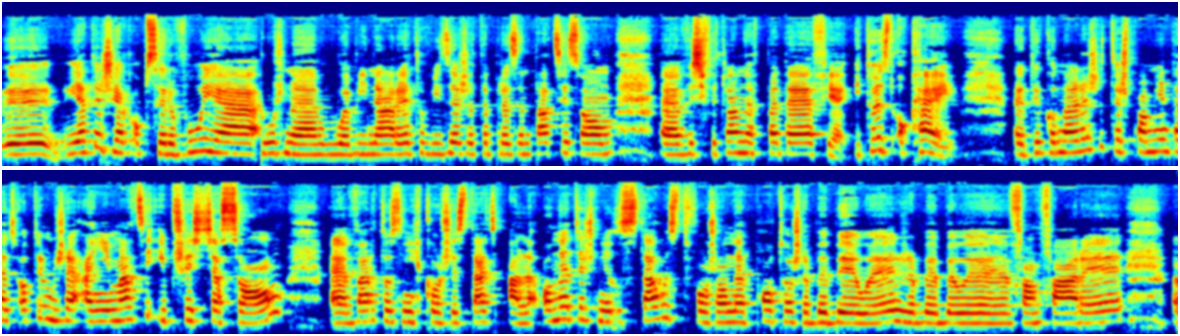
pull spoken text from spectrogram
Y, ja też jak obserwuję różne webinary, to widzę, że te prezentacje są e, wyświetlane w PDF-ie i to jest ok. E, tylko należy też pamiętać o tym, że animacje i przejścia są, e, warto z nich korzystać, ale one też nie zostały stworzone po to, żeby były, żeby były fanfary,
